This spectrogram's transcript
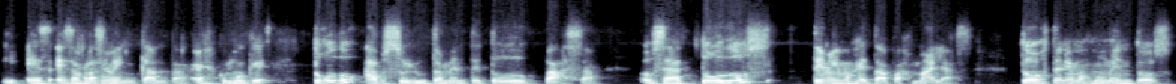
Y es, esa frase me encanta. Es como que todo, absolutamente todo pasa. O sea, todos tenemos etapas malas. Todos tenemos momentos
